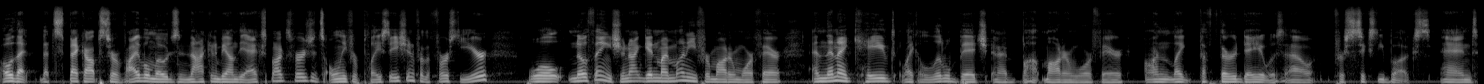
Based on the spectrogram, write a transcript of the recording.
oh, that, that Spec Ops survival mode is not going to be on the Xbox version. It's only for PlayStation for the first year. Well, no thanks. You're not getting my money for Modern Warfare. And then I caved like a little bitch and I bought Modern Warfare on like the third day it was out for 60 bucks. And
